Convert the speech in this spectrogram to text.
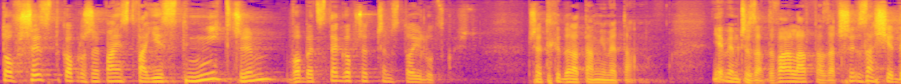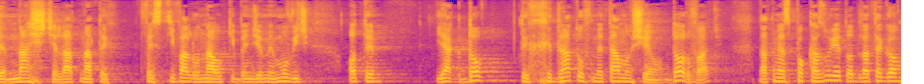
to wszystko, proszę Państwa, jest niczym wobec tego, przed czym stoi ludzkość. Przed hydratami metanu. Nie wiem, czy za dwa lata, za trzy, za 17 lat na tych festiwalu nauki będziemy mówić o tym, jak do tych hydratów metanu się dorwać. Natomiast pokazuję to dlatego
